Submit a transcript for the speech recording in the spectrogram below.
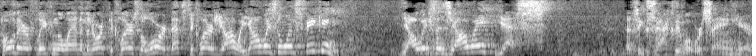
Ho there, flee from the land of the north, declares the Lord. That's declares Yahweh. Yahweh's the one speaking. Yahweh says Yahweh? Yes. That's exactly what we're saying here.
